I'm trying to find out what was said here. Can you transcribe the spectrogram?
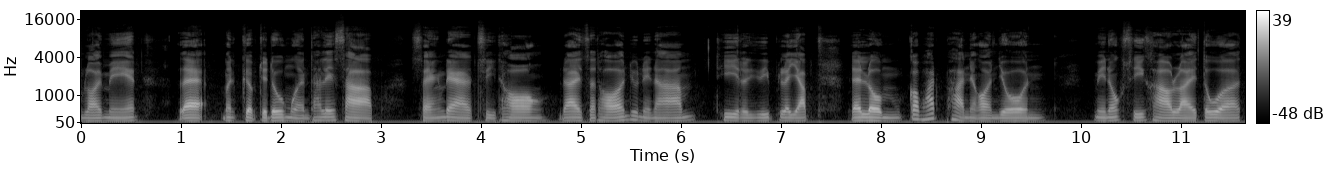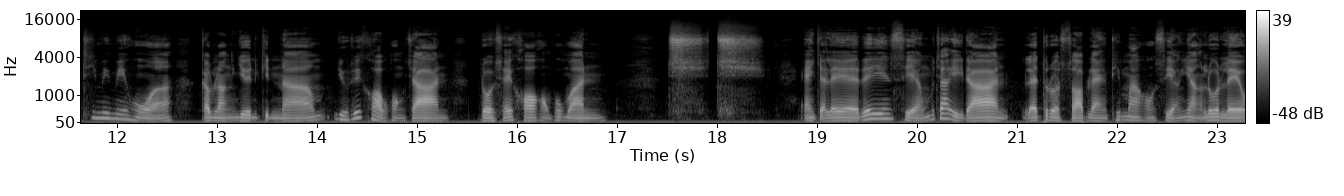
300 เมตร และมันเกือบจะดูเหมือนทะเลสาบ แสงแดดสีทอง ได้สะท้อนอยู่ในน้ำที่ระยิบระยับ และลมก็พัดผ่านอย่างอ่อนโยน มีนกสีขาวหลายตัวที่ไม่มีหัวกำลังยืนกินน้ำอยู่ที่ขอบของจาน โดยใช้คอของพวกมันแองเจเลได้ยินเสียงมาจากอีกด้าน และตรวจสอบแหล่งที่มาของเสียงอย่างรวดเร็ว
